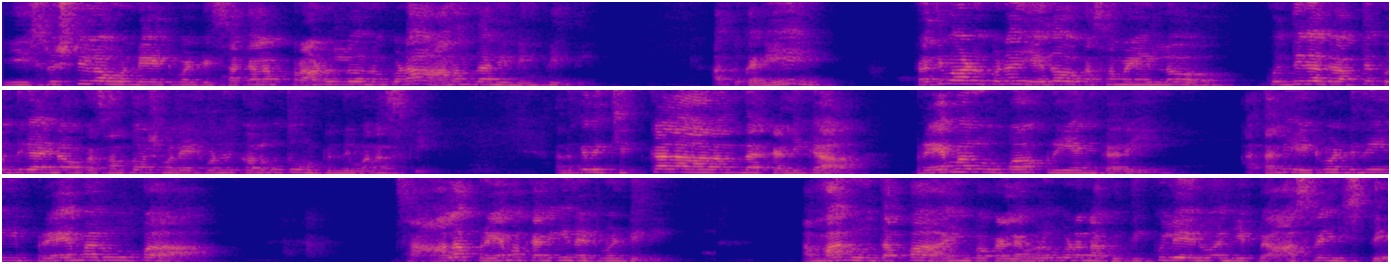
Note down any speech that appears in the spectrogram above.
ఈ సృష్టిలో ఉండేటువంటి సకల ప్రాణుల్లోనూ కూడా ఆనందాన్ని నింపింది. అందుకని ప్రతివాడు కూడా ఏదో ఒక సమయంలో కొద్దిగా కాపితే కొద్దిగా అయినా ఒక సంతోషం అనేటువంటిది కలుగుతూ ఉంటుంది మనసుకి. అందుకని చిత్కళానంద కలిక ప్రేమరూప ప్రియంకరి. ఆ ఎటువంటిది? ప్రేమరూప. చాలా ప్రేమ కలిగినటువంటిది. అమ్మా నువ్వు తప్ప ఇంకొకళ్ళు ఎవరు కూడా నాకు దిక్కులేరు అని చెప్పి ఆశ్రయిస్తే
